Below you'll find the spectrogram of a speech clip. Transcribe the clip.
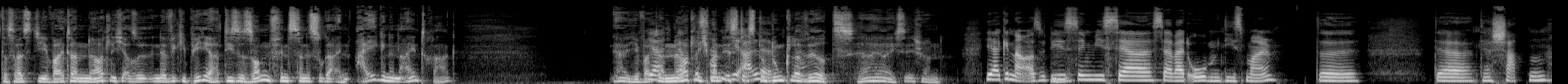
Das heißt, je weiter nördlich, also in der Wikipedia hat diese Sonnenfinsternis sogar einen eigenen Eintrag. Ja, je weiter glaub, nördlich man ist, desto alle, dunkler ja. wird's. Ja, ja, ich sehe schon. Ja, genau. Also die ist irgendwie sehr, sehr weit oben diesmal. Der, der, der Schatten,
